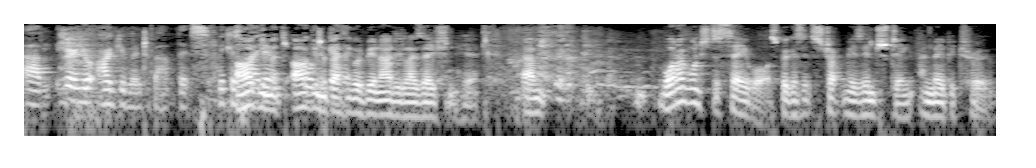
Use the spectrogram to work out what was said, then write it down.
um, hear your argument about this because argument, I argument, I think would be an idealization here. Um, what I wanted to say was because it struck me as interesting and maybe true,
